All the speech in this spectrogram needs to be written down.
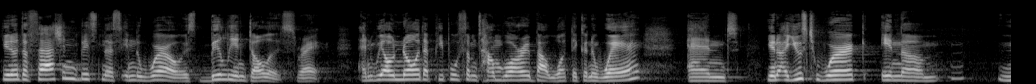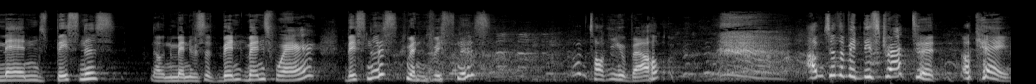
you know, the fashion business in the world is billion dollars, right? And we all know that people sometimes worry about what they're going to wear. And, you know, I used to work in um, men's business, no, men's, menswear business, men's business. what I'm talking about. I'm just a bit distracted. Okay.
